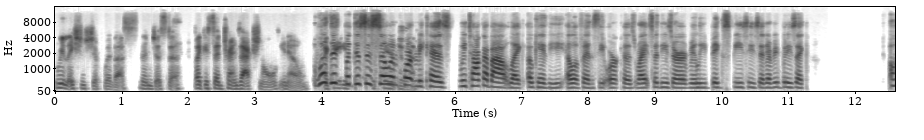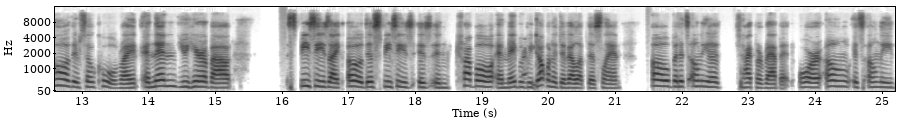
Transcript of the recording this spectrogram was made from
relationship with us than just a like I said, transactional, you know. Well, this, but this is so care of them. important because we talk about like, okay, the elephants, the orcas, right? So these are really big species that everybody's like, oh, they're so cool, right? And then you hear about species like, oh, this species is in trouble and maybe we don't want to develop this land. Oh, but it's only a type of rabbit, or oh, it's only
